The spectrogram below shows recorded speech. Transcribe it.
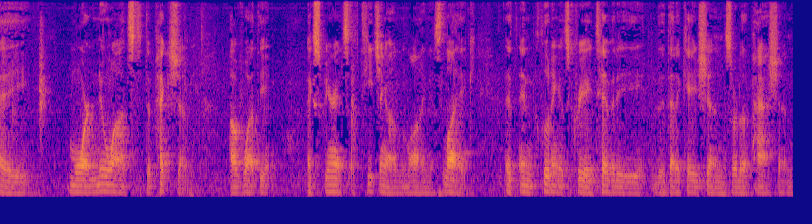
a more nuanced depiction of what the experience of teaching online is like, it- including its creativity, the dedication, sort of the passion,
